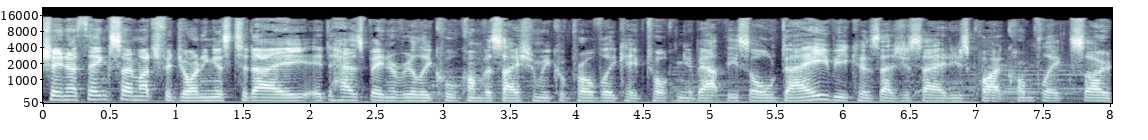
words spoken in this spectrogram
Sheena, thanks so much for joining us today. It has been a really cool conversation. We could probably keep talking about this all day because, as you say, it is quite complex. So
